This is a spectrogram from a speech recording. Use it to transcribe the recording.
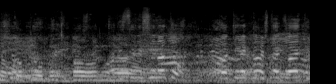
ho kopnou bez balonu. ale- si na to, to ti necháš takhle. ty.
